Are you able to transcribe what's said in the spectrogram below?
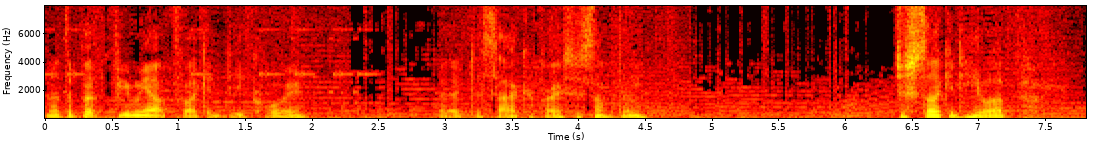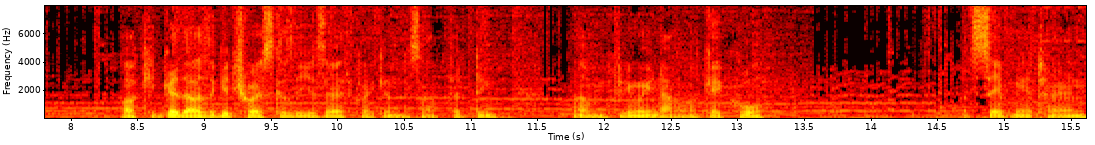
I have to put Fumi out for like a decoy. Uh, to sacrifice or something. Just so I can heal up. Okay, good. That was a good choice because they used Earthquake and it's not affecting um, Fumi now. Okay, cool. That saved me a turn.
